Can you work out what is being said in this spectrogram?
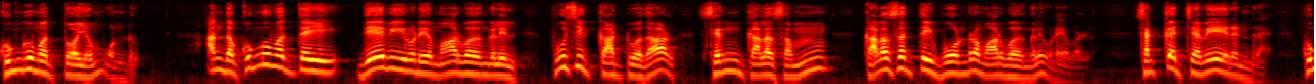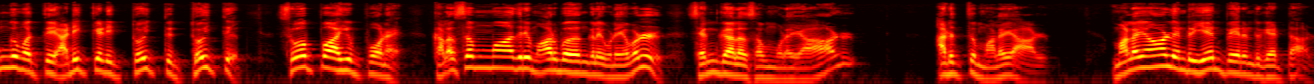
குங்குமத்தோயம் ஒன்று. அந்த குங்குமத்தை தேவியினுடைய மார்பகங்களில் பூசி காட்டுவதால் செங்கலசம் கலசத்தை போன்ற மார்பகங்களை உடையவள். சக்கச்சவேர் என்ற குங்குமத்தை அடிக்கடி தோய்த்து தோய்த்து சிவப்பாகி போன கலசம் மாதிரி மார்பகங்களை உடையவள் செங்கலசம் உடையாள். அடுத்து மலையாள். மலையாள் என்று ஏன் பெயர் என்று கேட்டால்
